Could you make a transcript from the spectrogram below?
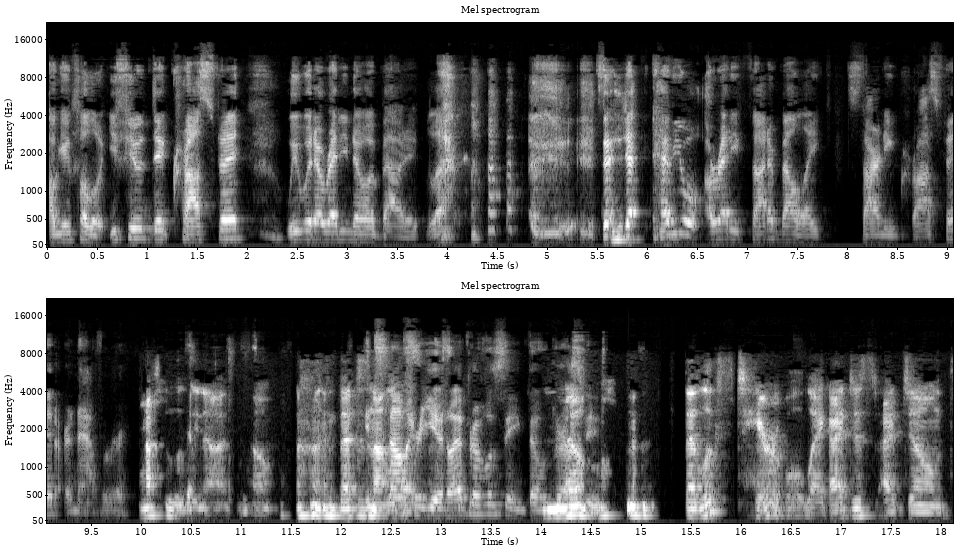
Alguém falou, if you did CrossFit, we would already know about it. so, mm-hmm. have you already thought about like starting CrossFit or never? Absolutely not. No, that does it's not. not like for you. Não é para você então. CrossFit. No, that looks terrible. Like I just I don't.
